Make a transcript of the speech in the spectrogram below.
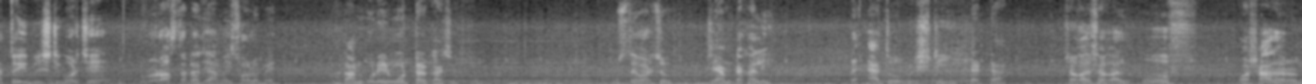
এতই বৃষ্টি পড়ছে, পুরো রাস্তাটা জ্যাম এই সলপে, ডানকুনির মোড়টার কাছে। বুঝতে পারছ? জ্যামটা খালি। এত বৃষ্টি, একটা সকাল সকাল, উফ, অসাধারণ।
